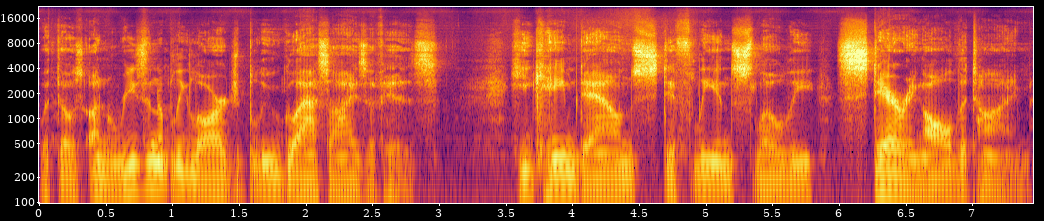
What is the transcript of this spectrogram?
with those unreasonably large blue glass eyes of his. He came down stiffly and slowly, staring all the time,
